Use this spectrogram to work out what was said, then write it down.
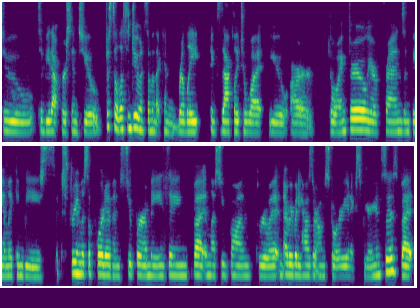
to to be that person to just to listen to and someone that can relate exactly to what you are going through. Your friends and family can be extremely supportive and super amazing, but unless you've gone through it, and everybody has their own story and experiences, but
